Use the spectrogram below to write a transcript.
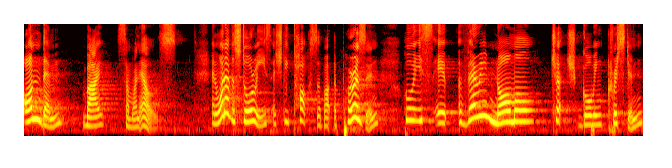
on them by someone else. And one of the stories actually talks about a person who is a, a very normal church going Christian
